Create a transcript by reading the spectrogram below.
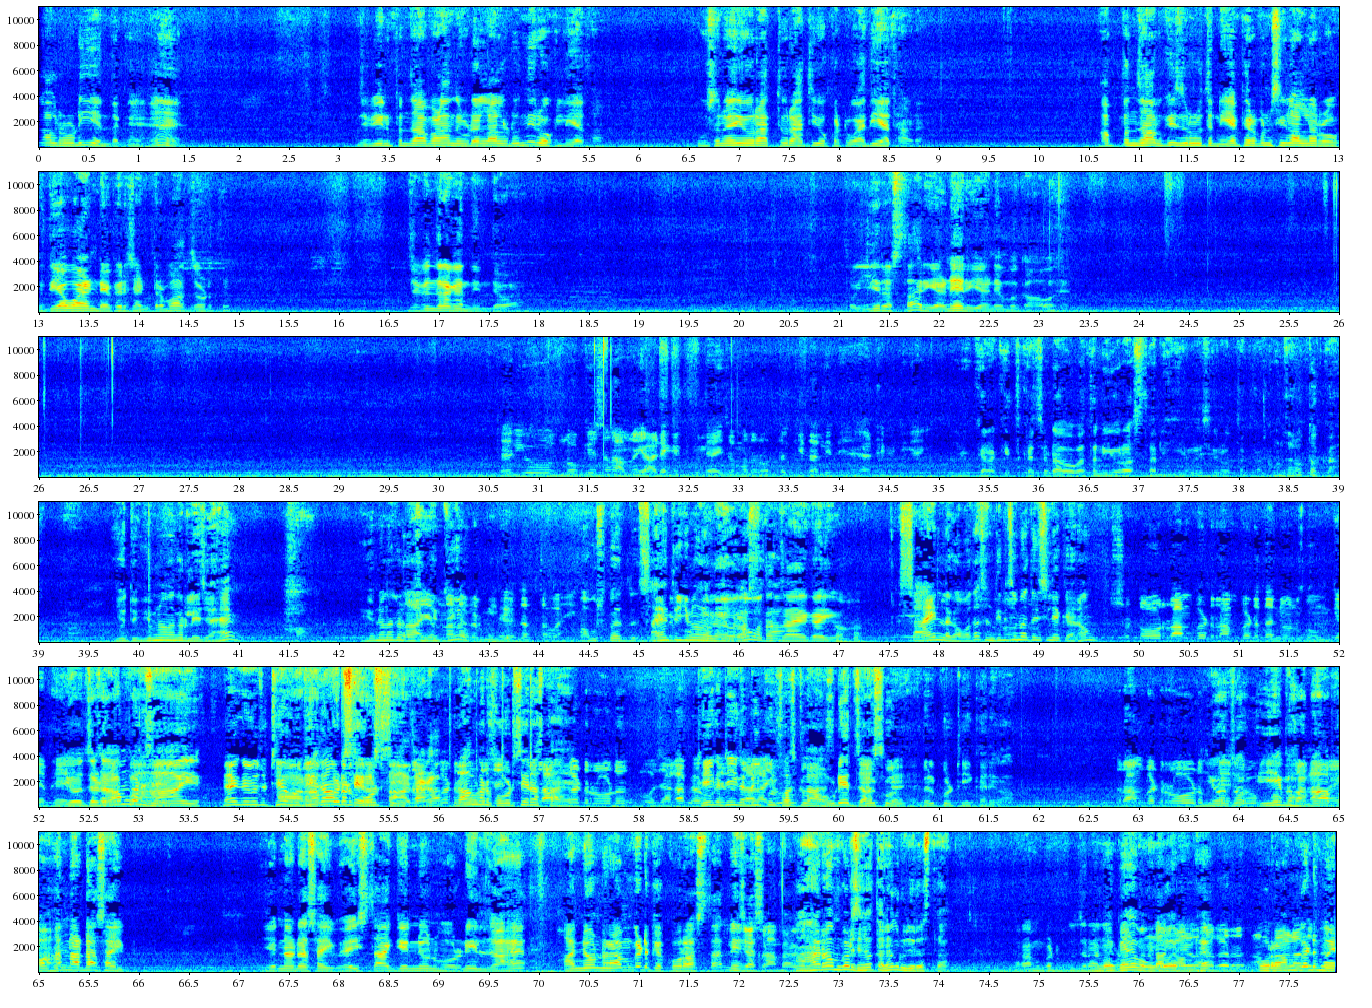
लाल road ही है? जब पंजाब वाला ने उड़े लाल रोड नहीं रोक लिया था, उसने यो रातों रात ही कटवा दिया था अड़े। अब पंजाब की ज़रूरत नहीं है, फिर बंसी लाल ने रोक दिया, वो एंड फिर सेंटर में हाथ जोड़ते। जब इंदिरा गांधी ने देवा। तो ये रास्ता हरियाणा हरियाणा में गाँव है। फिर यो लोकेशन हमने ಯಾಡೆಗೆ के खुले आई जब मतलब रोहतक की डाली थी याडे के आई यू करा कित कचड़ा होगा? तो नहीं यो रास्ता नहीं है वैसे रोहतक का। कौन सा रोहतक का? ये तो यमुनानगर ले जाए हैं? हाँ। यमुनानगर हाँ यमुनानगर मिले जाता वही। हाँ, उस पर तो यमुनानगर जाएगा ही वहाँ। साइन लगा हुआ था। संदीप जी मैं तो इसलिए कह रहा हूँ। सटोर रामगढ़ रामगढ़ धन्योन घूम के फिर। यो जड़ा रामगढ़ से? हाँ ये मैं कह ठीक हाँ, है रामगढ़ रामगढ़ फोर्ट रास्ता से। रामगढ़ रामगढ़ फोर्ट से रास्ता है। रोड हो जाएगा ठीक है ठीक है बिल्कुल फ़र्स्ट क्लास बिल्कुल बिल्कुल ठीक करेगा आप। रामगढ़ रोड यो जो ईब है ना आप हाँ। नाडा साहिब। ये नाडा साहिब है इस आगे न्योन मोरनी जा है। हाँ न्योन रामगढ़ के को रास्ता ले जा सकता है हाँ। हाँ रामगढ़ से जाता है ना गुरुजी रास्ता। रामगढ़ गुजरात मैं गया हूँ, रामगढ़ में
